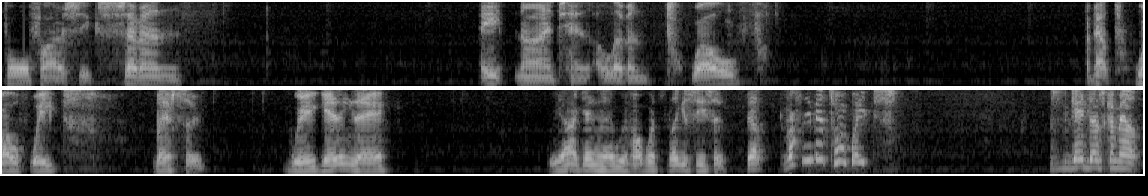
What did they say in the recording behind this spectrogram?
four, five, six, seven, eight, nine, ten, eleven, twelve. about 12 weeks left, so we're getting there. We are getting there with Hogwarts Legacy, so about roughly about 12 weeks. Because the game does come out,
